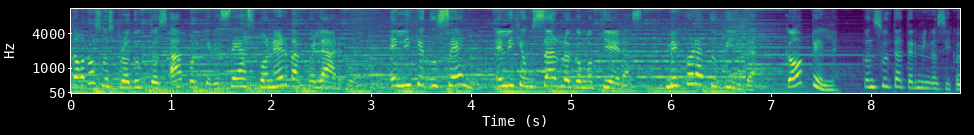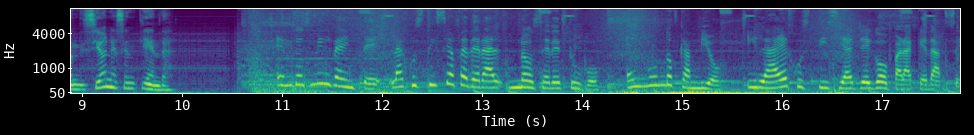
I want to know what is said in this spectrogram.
todos los productos Apple que deseas poner bajo el árbol. Elige tu cel, elige usarlo como quieras. Mejora tu vida. Coppel. Consulta términos y condiciones en tienda. En 2020, la justicia federal no se detuvo. El mundo cambió y la e-justicia llegó para quedarse.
